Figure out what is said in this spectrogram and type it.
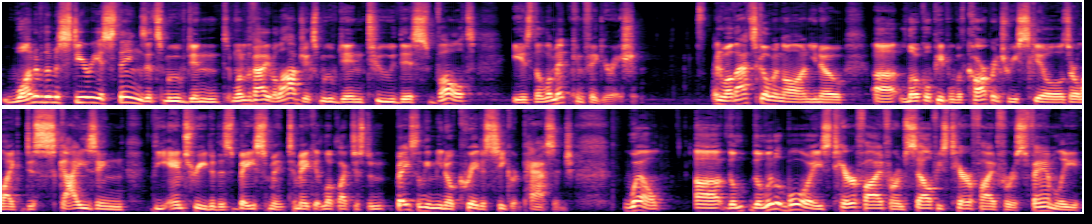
One of the mysterious things that's moved in, one of the valuable objects moved into this vault is the lament configuration. And while that's going on, you know, uh, local people with carpentry skills are like disguising the entry to this basement to make it look like just basically, you know, create a secret passage. Well, uh, the the little boy's terrified for himself. He's terrified for his family.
